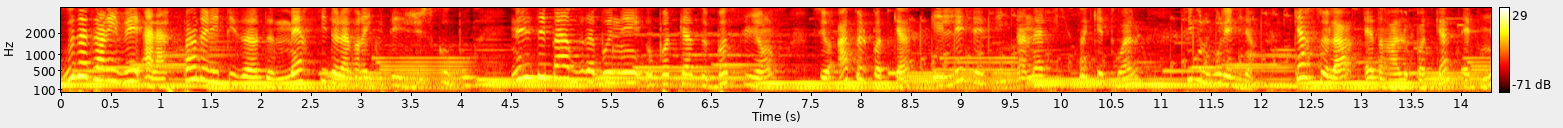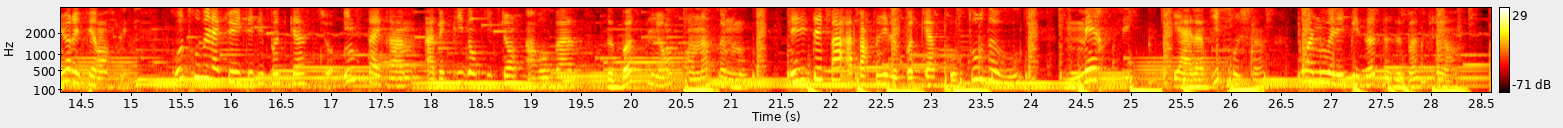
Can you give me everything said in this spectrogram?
Vous êtes arrivé à la fin de l'épisode. Merci de l'avoir écouté jusqu'au bout. N'hésitez pas à vous abonner au podcast The Boss Fluence sur Apple Podcast et laissez-y un avis 5 étoiles si vous le voulez bien, car cela aidera le podcast à être mieux référencé. Retrouvez l'actualité du podcast sur Instagram avec l'identifiant TheBossFluence en un seul mot. N'hésitez pas à partager le podcast autour de vous. Merci et à lundi prochain pour un nouvel épisode de The Boss Fluence.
